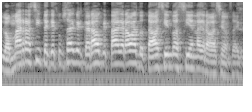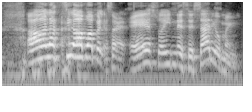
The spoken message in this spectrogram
lo más racista es que tú sabes que el carajo que estaba grabando estaba haciendo así en la grabación. que, Ahora sí vamos a pelear. O sea, eso es innecesario, men.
